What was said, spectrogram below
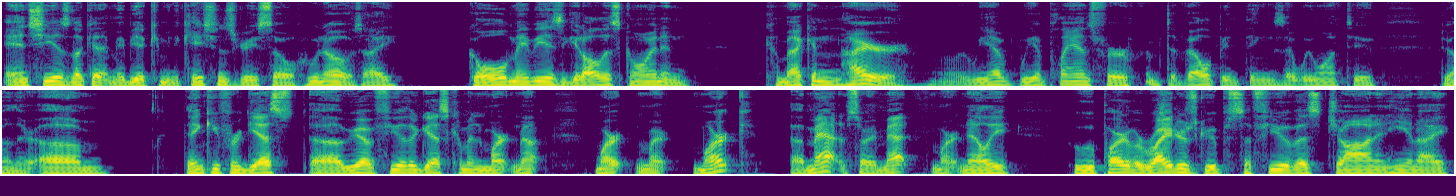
and she is looking at maybe a communications degree. So who knows? I goal maybe is to get all this going and come back and hire. We have we have plans for developing things that we want to do on there. Um, thank you for guests. Uh, we have a few other guests coming. Martin, Mark, Mark, Mark uh, Matt. I'm sorry, Matt Martinelli who part of a writers group. It's a few of us, John and he and I,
